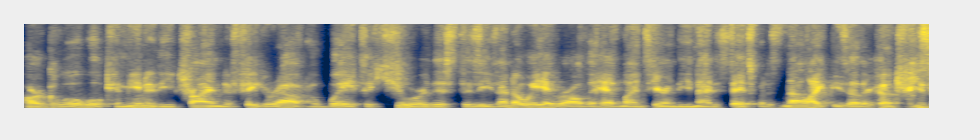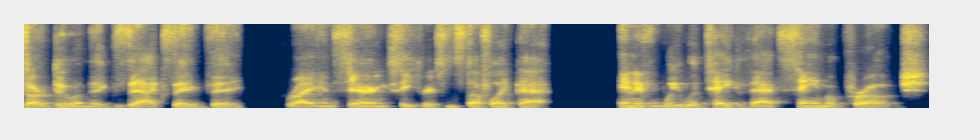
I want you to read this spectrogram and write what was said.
our global community trying to figure out a way to cure this disease. I know we hear all the headlines here in the United States, but it's not like these other countries are doing the exact same thing, right? And sharing secrets and stuff like that. And if we would take that same approach,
